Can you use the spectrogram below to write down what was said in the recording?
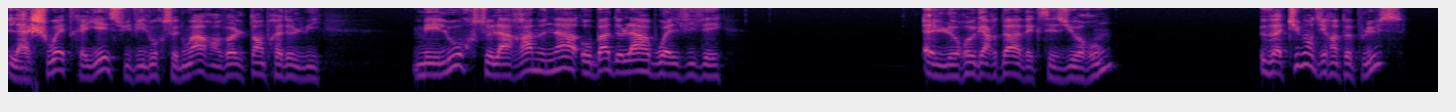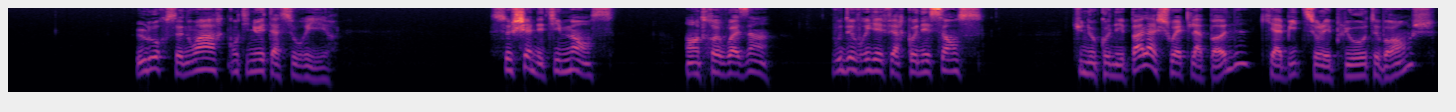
La chouette rayée suivit l'ours noir en voltant près de lui. Mais l'ours la ramena au bas de l'arbre où elle vivait. Elle le regarda avec ses yeux ronds, Vas-tu m'en dire un peu plus? L'ours noir continuait à sourire. Ce chêne est immense. Entre voisins, vous devriez faire connaissance. Tu ne connais pas la chouette lapone qui habite sur les plus hautes branches?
